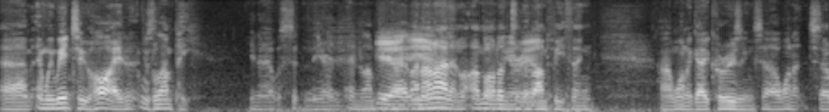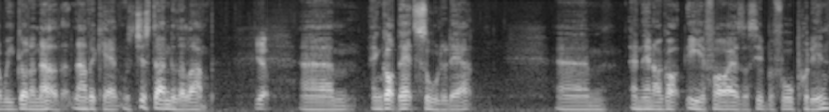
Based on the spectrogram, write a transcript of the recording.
Um, and we went too high and it was lumpy. You know, it was sitting there and, and lumpy. Yeah, over. and yeah, I don't, I'm not into the lumpy thing. I want to go cruising, so I want it. So we got another another cab. It was just under the lump, Yep. um, and got that sorted out. Um, and then I got EFI, as I said before, put in,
